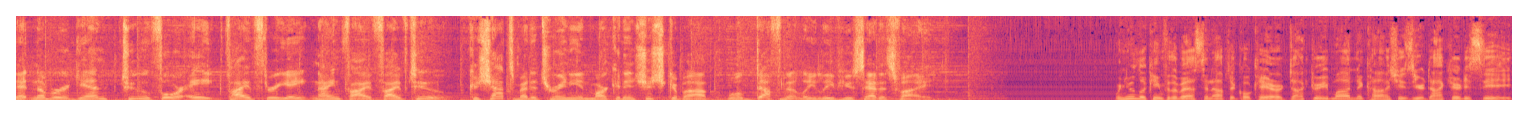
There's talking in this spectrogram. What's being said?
That number again, 248 538 9552. Kashat's Mediterranean Market in Shish Kebab will definitely leave you satisfied. When you're looking for the best in optical care, Dr. Imad Nakash is your doctor to see.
